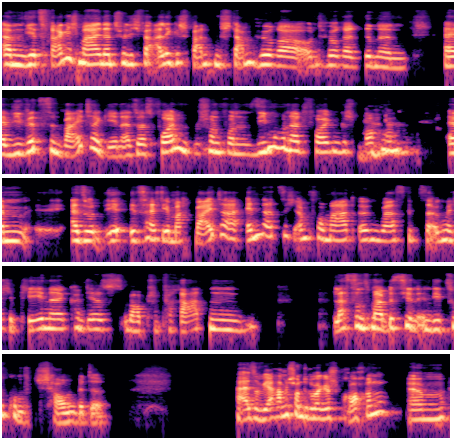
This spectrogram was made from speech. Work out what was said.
Ähm, jetzt frage ich mal natürlich für alle gespannten Stammhörer und Hörerinnen, äh, wie wird es denn weitergehen? Also du hast vorhin schon von 700 Folgen gesprochen. Ähm, also das heißt, ihr macht weiter, ändert sich am Format irgendwas? Gibt es da irgendwelche Pläne? Könnt ihr es überhaupt schon verraten? Lasst uns mal ein bisschen in die Zukunft schauen, bitte. Also wir haben schon drüber gesprochen ähm,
